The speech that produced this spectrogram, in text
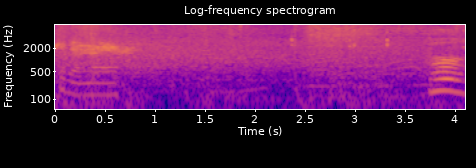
Get in there. oh.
